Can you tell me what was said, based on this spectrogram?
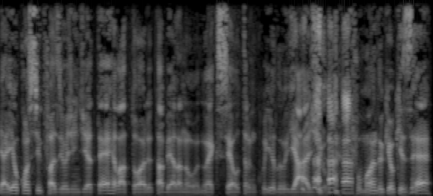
e aí eu consigo fazer hoje em dia até relatório, tabela no, no Excel tranquilo e ágil, fumando o que eu quiser.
